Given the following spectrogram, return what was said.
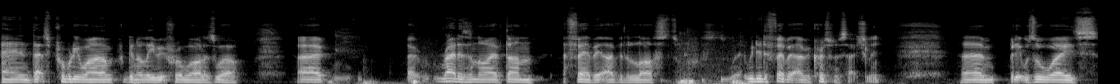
and that's probably why I'm going to leave it for a while as well. Uh, uh, Radders and I have done a fair bit over the last. We did a fair bit over Christmas actually, um, but it was always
